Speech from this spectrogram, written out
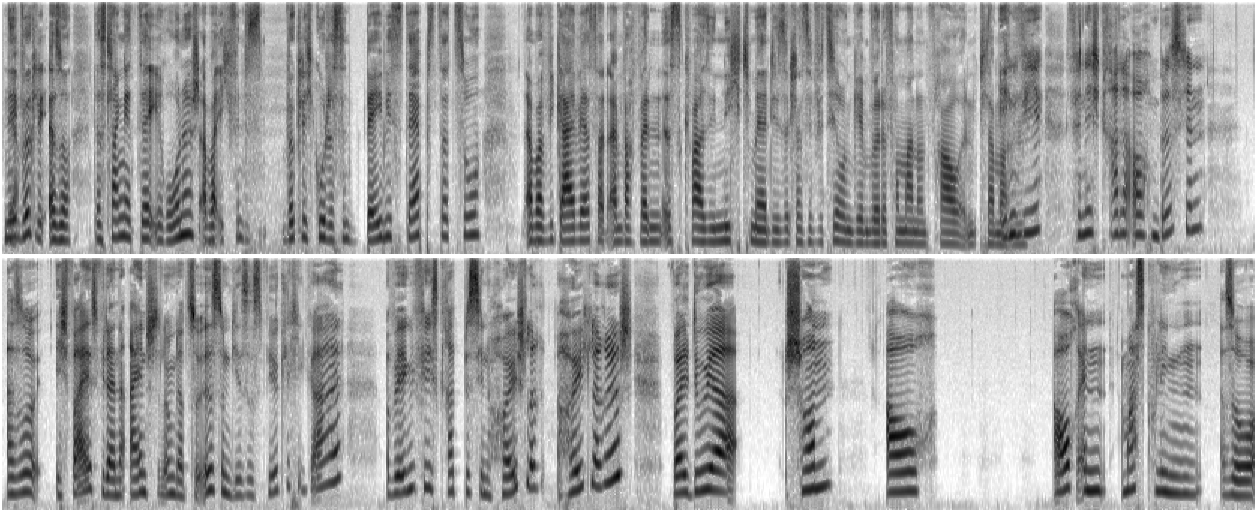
Nee, Ja. wirklich, also das klang jetzt sehr ironisch, aber ich finde es wirklich gut. Das sind Baby-Steps dazu. Aber wie geil wäre es halt einfach, wenn es quasi nicht mehr diese Klassifizierung geben würde von Mann und Frau in Klammern. Irgendwie finde ich gerade auch ein bisschen, also ich weiß, wie deine Einstellung dazu ist und dir ist es wirklich egal, aber irgendwie finde ich es gerade ein bisschen heuchler, heuchlerisch, weil du ja schon auch, auch in maskulinen, also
